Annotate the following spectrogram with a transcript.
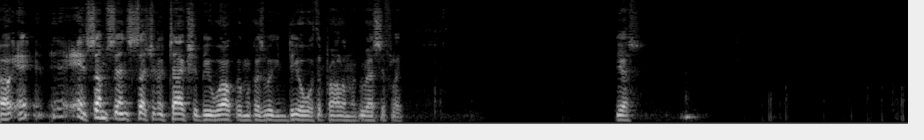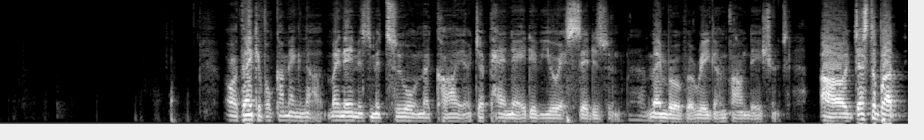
Uh, in, in some sense, such an attack should be welcome because we can deal with the problem aggressively. Yes. Oh, thank you for coming. Uh, my name is Mitsuo Nakai, a Japan native U.S. citizen, member of the Reagan Foundation. Uh, just about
